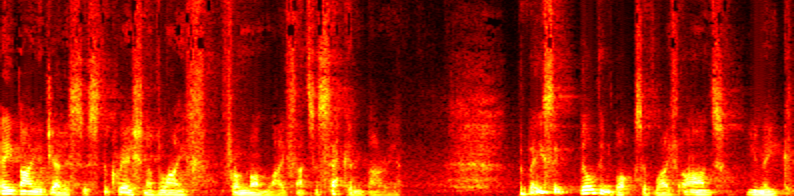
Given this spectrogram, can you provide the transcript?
Abiogenesis, the creation of life from non life, that's a second barrier. The basic building blocks of life aren't unique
